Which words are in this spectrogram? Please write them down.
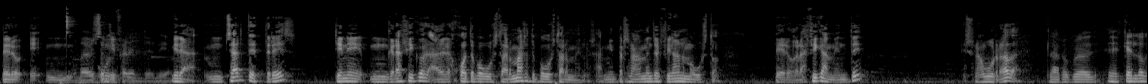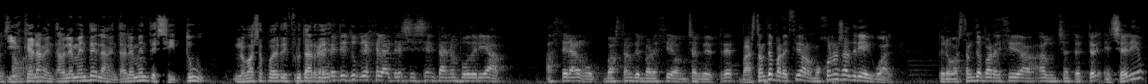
Pero. eh, es un- diferente, tío. Mira, Uncharted 3 tiene gráficos. A ver, el juego te puede gustar más o te puede gustar menos. A mí personalmente el final no me gustó. Pero gráficamente es una burrada. Claro, pero es que es lo que Y es que lamentablemente, lamentablemente, si tú no vas a poder disfrutar de. ¿Realmente tú crees que la 360 no podría hacer algo bastante parecido a Uncharted 3? Bastante parecido, a lo mejor no saldría igual, pero bastante parecido a Uncharted 3. ¿En serio?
